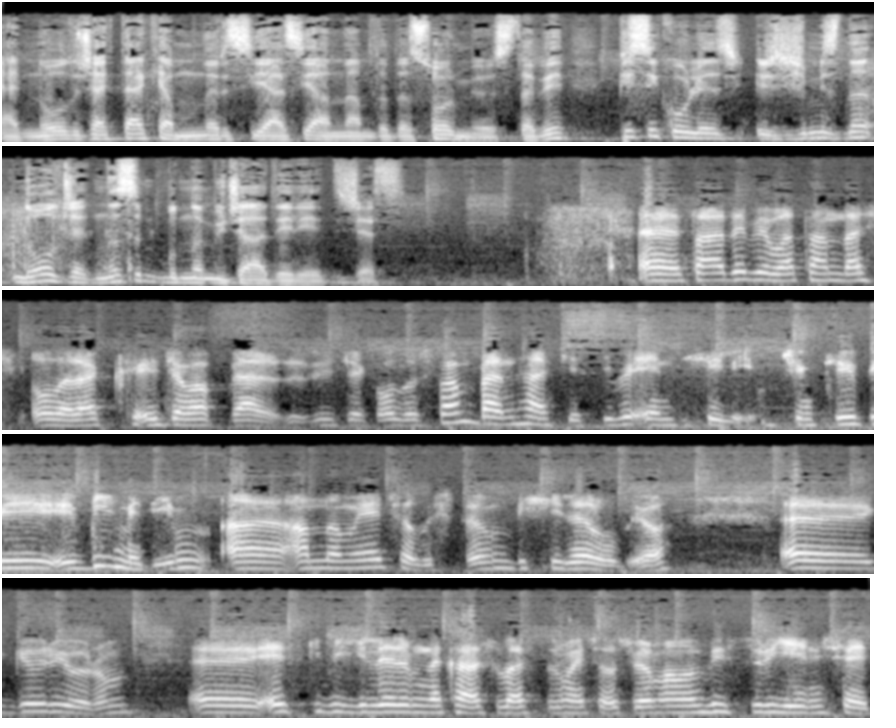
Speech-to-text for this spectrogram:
Yani ne olacak derken bunları siyasi anlamda da sormuyoruz tabi. Psikolojimiz ne, ne olacak? Nasıl bununla mücadele edeceğiz? Ee, sade bir vatandaş olarak e, cevap verecek olursam ben herkes gibi endişeliyim. Çünkü bir bilmediğim, e, anlamaya çalıştığım bir şeyler oluyor. Ee, görüyorum. Ee, eski bilgilerimle karşılaştırmaya çalışıyorum ama bir sürü yeni şey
